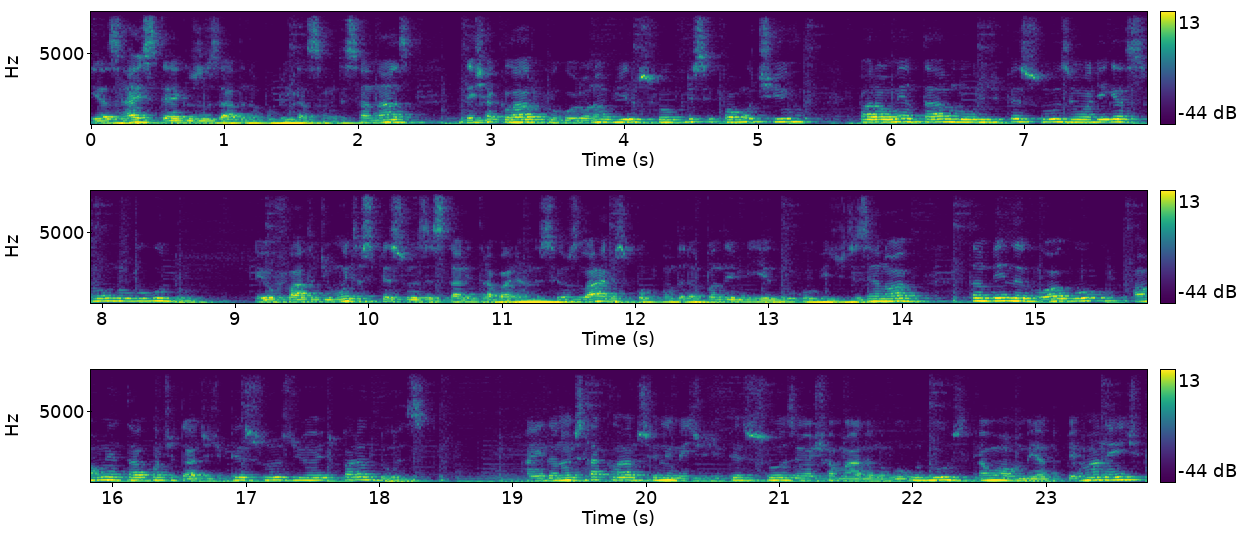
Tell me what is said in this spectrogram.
E as hashtags usadas na publicação de Sanas deixam claro que o coronavírus foi o principal motivo para aumentar o número de pessoas em uma ligação no Google Duo. E o fato de muitas pessoas estarem trabalhando em seus lares por conta da pandemia do Covid-19 também levou a Google a aumentar a quantidade de pessoas de 8 para 12. Ainda não está claro se o limite de pessoas em uma chamada no Google Docs é um aumento permanente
